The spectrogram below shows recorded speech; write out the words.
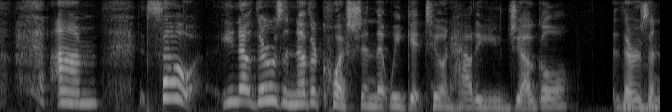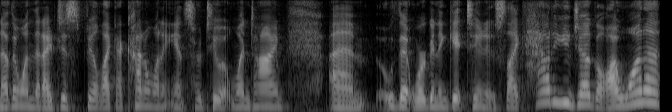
um, so you know, there was another question that we get to, and how do you juggle there's mm-hmm. another one that I just feel like I kind of want to answer to at one time um, that we're going to get to, and it's like, how do you juggle? I want to,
